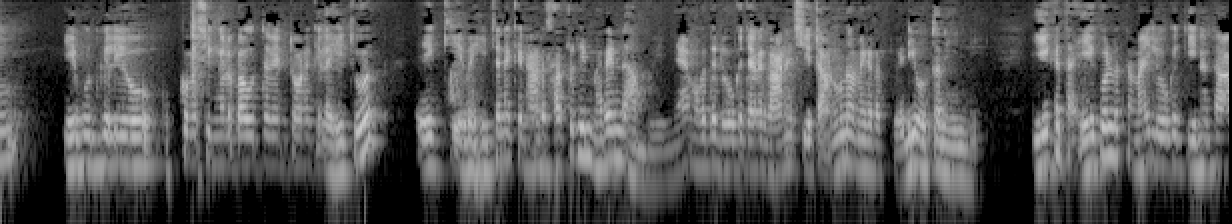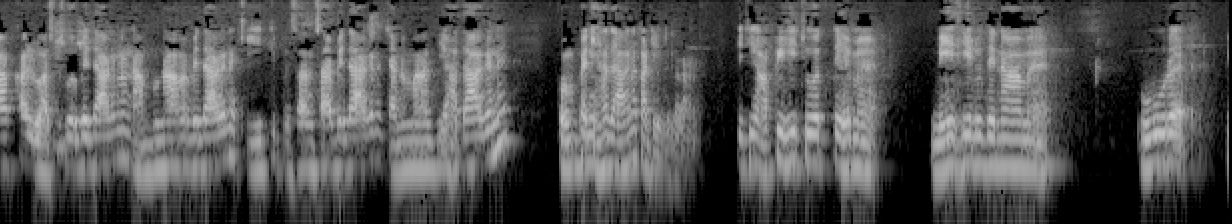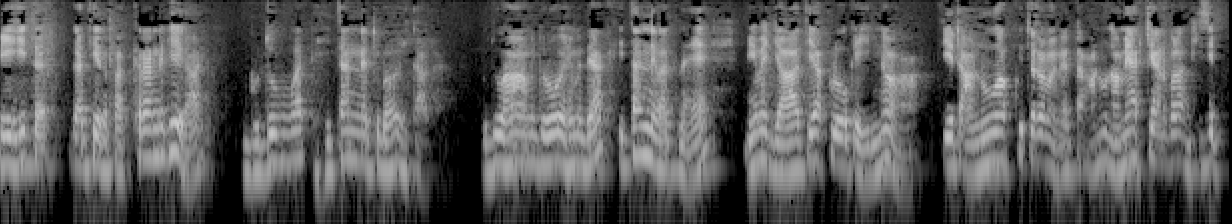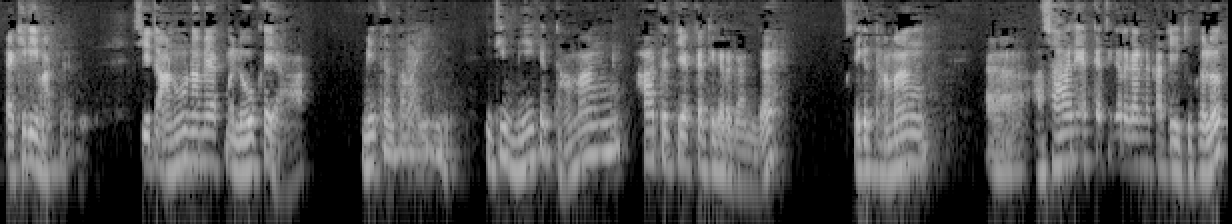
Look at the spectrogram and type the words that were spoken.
ඒ පුද්ගලියෝ ඔක්කොම සිංහල බෞද්ධ වෙන්න ඕන කියලා හිතුවොත් ඒ කියව හිතන කෙනාට සතුටින් මැරෙන්න හම්බ වෙන්නේ නැහැ. මොකද ලෝක ජනගහනය 99කටත් වැඩිය උතන ඉන්නේ. ඒක ඒගොල්ල තමයි ලෝකේ තියෙන තාක්කල් වස්තුව බෙදාගෙන නම්බුනාම බෙදාගෙන කීර්ති ප්‍රශංසා බෙදාගෙන ජනමාධ්‍ය හදාගෙන කම්පැනි හදාගෙන කටයුතු කරන්නේ. ඉතින් අපි හිතුවොත් එහෙම මේ සියලු දෙනාම පූර පිහිත ගතියටපත් කරන්න කියලා බුදුන්වත් හිතන්නේ නැති බව හිතා ගන්න. බුදුහාමුදුරුවෝ එහෙම දෙයක් හිතන්නේවත් නැහැ. මෙහෙම જાතියක් ලෝකේ ඉන්නවා. 90ක් විතරම නැත්නම් 99ක් කියන්න බලන් කිසි පැකිලීමක් නැහැ. 99ක්ම ලෝකයා මෙතන තමයි ඉන්නේ. ඉතින් මේක තමන් ආතතියක් ඇති කරගන්න ඒක තමන් අසහනයක් ඇති කරගන්න කටයුතු කළොත්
